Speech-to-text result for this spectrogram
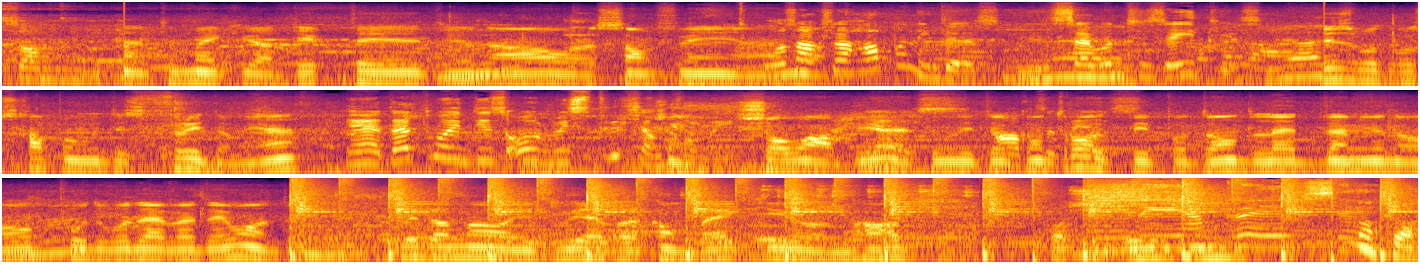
some. And to make you addicted, you know, or something. I What's actually happening this in seventies, eighties? Yeah, this is what was happening with this freedom, yeah? Yeah, that's why this all restriction So coming. show up, yeah, Yes, to little up to control this. people. Don't let them, you know, mm-hmm. put whatever they want. We don't know if we ever come back here or not. Possibility. No to,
